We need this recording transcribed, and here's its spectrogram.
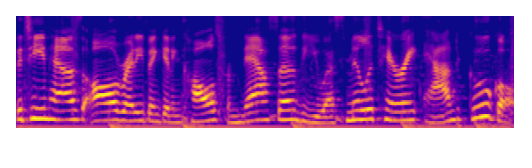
The team has already been getting calls from NASA, the U.S. military, and Google.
